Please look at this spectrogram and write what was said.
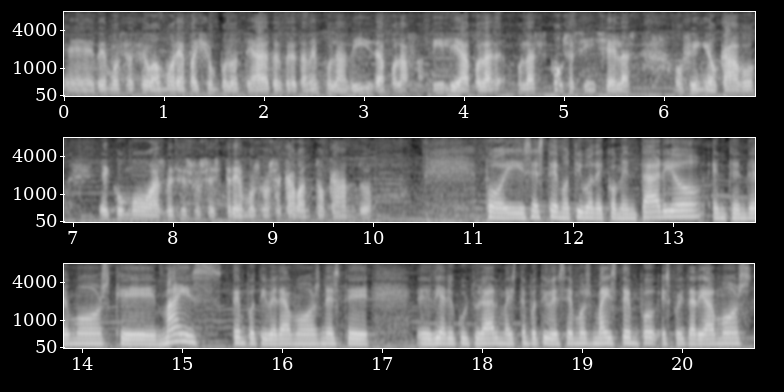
eh, vemos o seu amor e a paixón polo teatro, pero tamén pola vida, pola familia, pola, polas cousas sinxelas, ao fin e ao cabo, é como ás veces os extremos nos acaban tocando. Pois este motivo de comentario entendemos que máis tempo tiveramos neste eh, Diario Cultural, máis tempo tivesemos, máis tempo escoitaríamos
